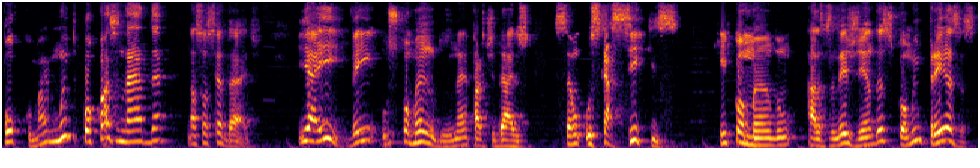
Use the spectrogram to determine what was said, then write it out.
pouco, mas muito pouco, quase nada na sociedade. E aí vem os comandos né, partidários, são os caciques que comandam as legendas como empresas.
